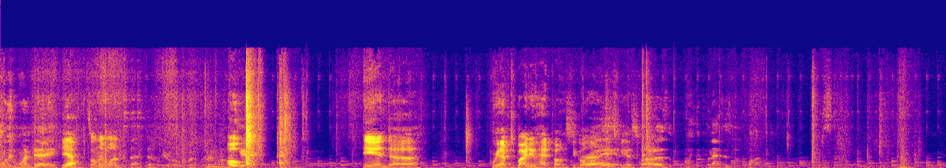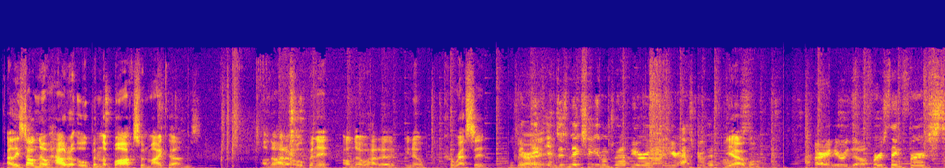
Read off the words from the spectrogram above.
only one day. yeah, it's only one. Move that here real quick. We're move Oh. And uh, we're gonna have to buy new headphones to go along with this PS5. Because At least I'll know how to open the box when mine comes. I'll know how to open it. I'll know how to, you know, caress it. We'll be And, alright. make- and just make sure you don't drop your uh, your Astro headphones. Yeah, I won't. All right, here we go. First thing first,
